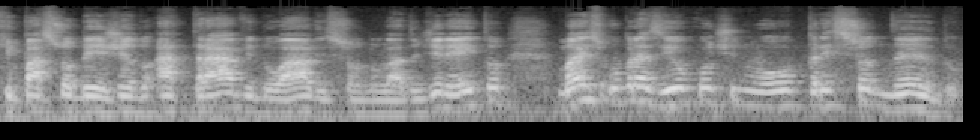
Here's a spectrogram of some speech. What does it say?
que passou beijando a trave do Alisson no lado direito, mas o Brasil continuou pressionando.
